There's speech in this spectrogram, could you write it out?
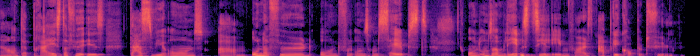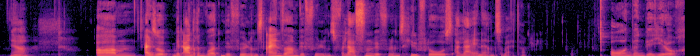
Ja, und der Preis dafür ist, dass wir uns ähm, unerfüllt und von unserem Selbst und unserem Lebensziel ebenfalls abgekoppelt fühlen. Ja? Ähm, also mit anderen Worten, wir fühlen uns einsam, wir fühlen uns verlassen, wir fühlen uns hilflos, alleine und so weiter. Und wenn wir jedoch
